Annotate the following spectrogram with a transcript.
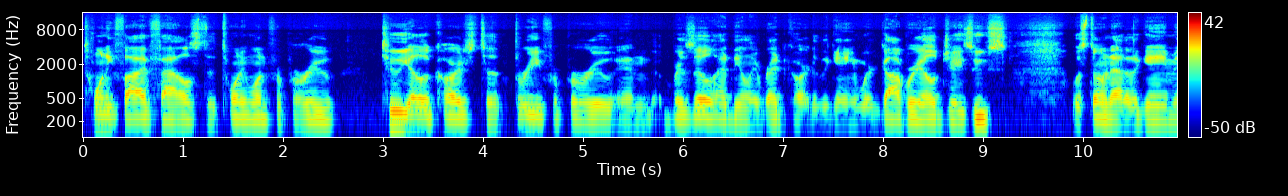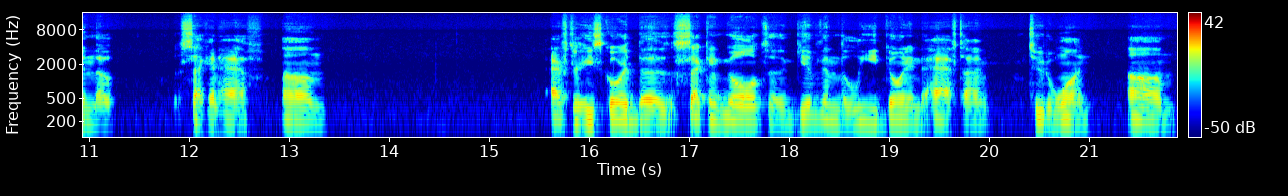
25 fouls to 21 for Peru, two yellow cards to three for Peru, and Brazil had the only red card of the game, where Gabriel Jesus was thrown out of the game in the second half. Um, after he scored the second goal to give them the lead going into halftime, two to one. Um,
